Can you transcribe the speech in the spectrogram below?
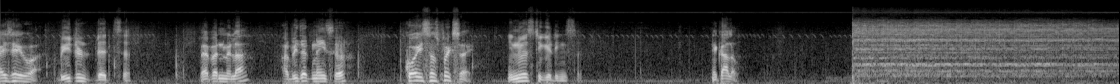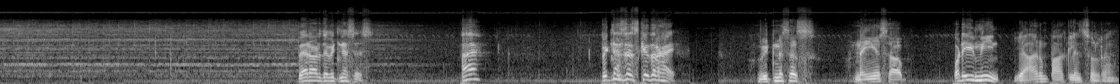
कैसे हुआ beaten to death sir weapon मिला अभी तक नहीं सर कोई सस्पेक्ट है इन्वेस्टिगेटिंग सर निकालो वेर आर द विटनेसेस हैं विटनेसेस किधर है विटनेसेस नहीं है साहब व्हाट डू यू मीन யாரும் பார்க்கலன்னு சொல்றாங்க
